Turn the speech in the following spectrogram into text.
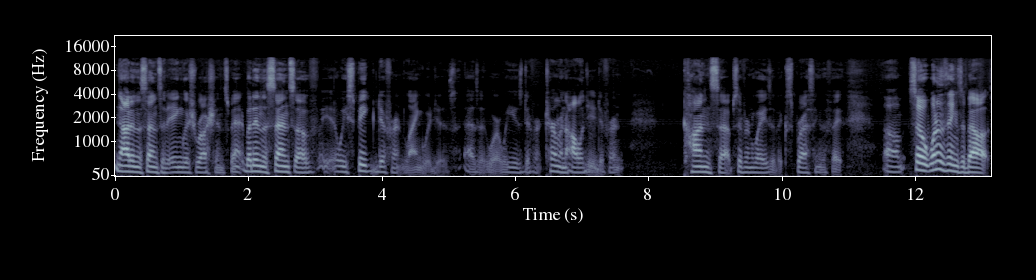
Not in the sense of English, Russian, Spanish, but in the sense of you know, we speak different languages, as it were. We use different terminology, different concepts, different ways of expressing the faith. Um, so one of the things about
